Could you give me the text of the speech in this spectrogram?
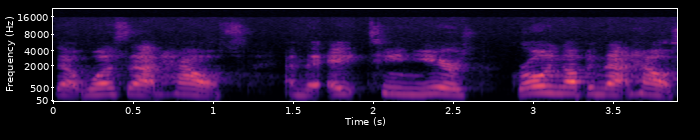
that was that house and the 18 years growing up in that house.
